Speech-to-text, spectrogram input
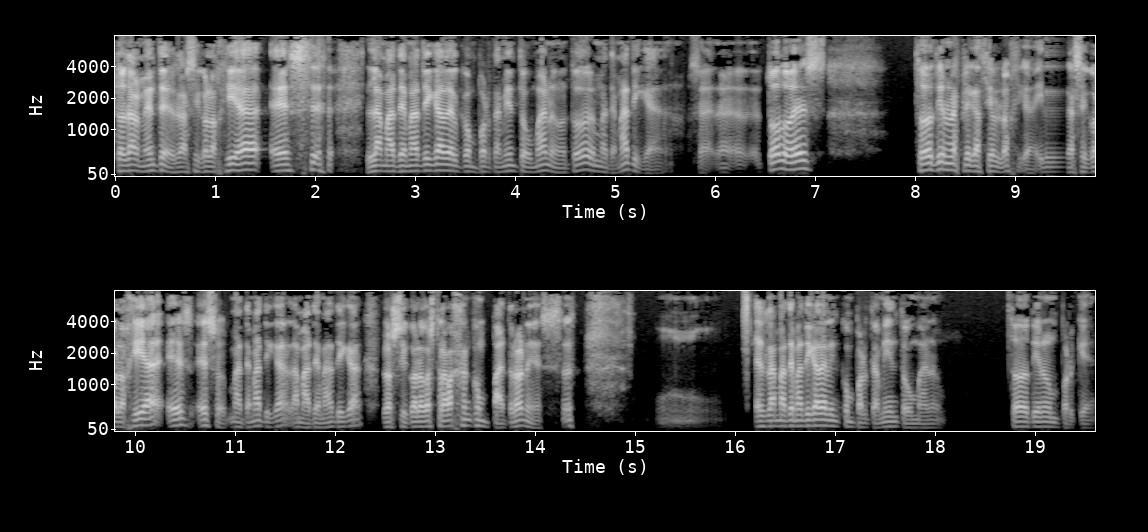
Totalmente. La psicología es la matemática del comportamiento humano. Todo es matemática. O sea, todo es, todo tiene una explicación lógica. Y la psicología es eso, matemática. La matemática, los psicólogos trabajan con patrones. es la matemática del comportamiento humano. Todo tiene un porqué.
